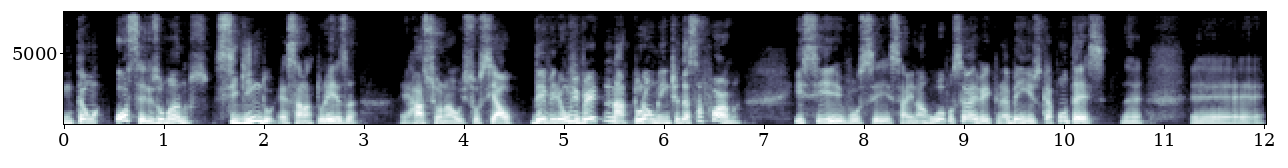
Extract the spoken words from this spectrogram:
então os seres humanos, seguindo essa natureza é, racional e social, deveriam viver naturalmente dessa forma. E se você sair na rua, você vai ver que não é bem isso que acontece. Né? É,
